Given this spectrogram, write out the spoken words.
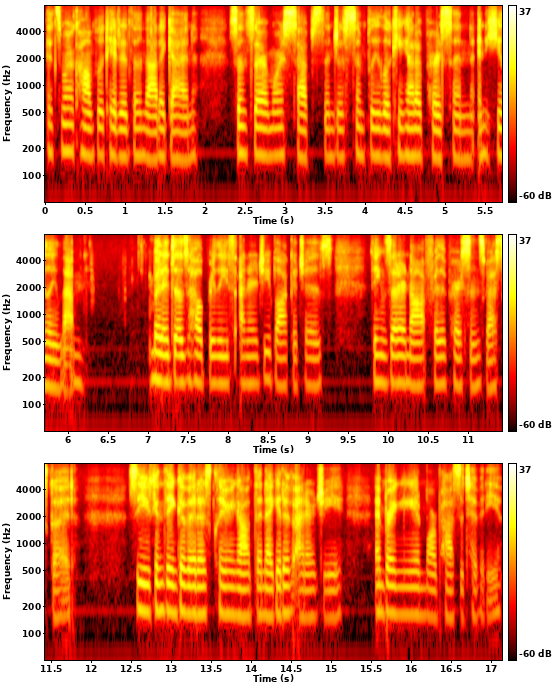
It's more complicated than that again, since there are more steps than just simply looking at a person and healing them. But it does help release energy blockages, things that are not for the person's best good. So you can think of it as clearing out the negative energy and bringing in more positivity.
